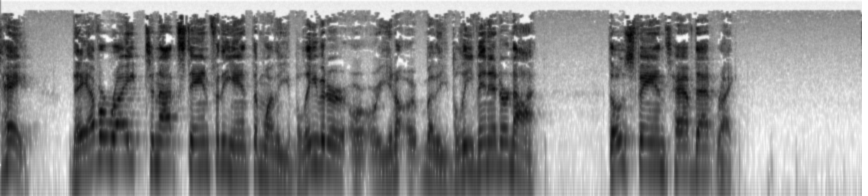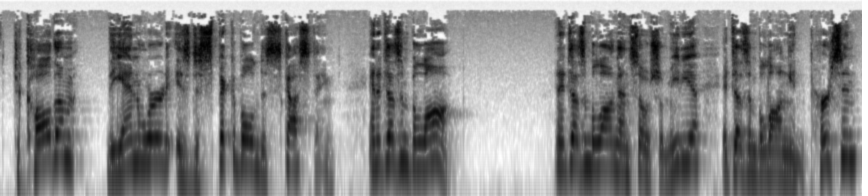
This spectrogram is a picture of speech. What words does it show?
hey, they have a right to not stand for the anthem, whether you believe it or, or, or you know, or whether you believe in it or not. Those fans have that right. To call them the N word is despicable and disgusting, and it doesn't belong. And it doesn't belong on social media. It doesn't belong in person.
